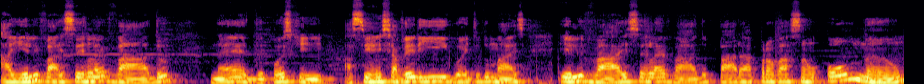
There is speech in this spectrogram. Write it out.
aí ele vai ser levado né, depois que a ciência averigua e tudo mais, ele vai ser levado para aprovação ou não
